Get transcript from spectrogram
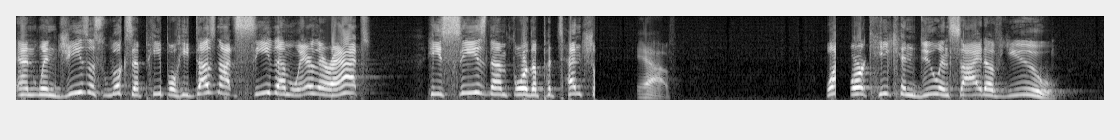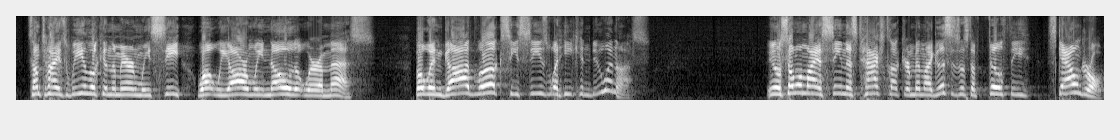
And when Jesus looks at people, he does not see them where they're at, he sees them for the potential they have. What work he can do inside of you. Sometimes we look in the mirror and we see what we are and we know that we're a mess. But when God looks, he sees what he can do in us. You know, someone might have seen this tax collector and been like, this is just a filthy scoundrel.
